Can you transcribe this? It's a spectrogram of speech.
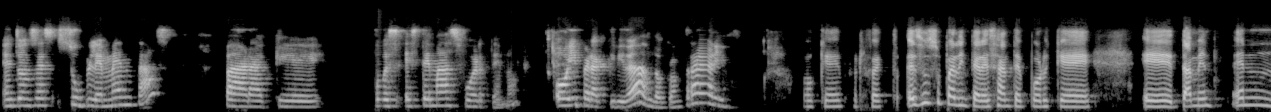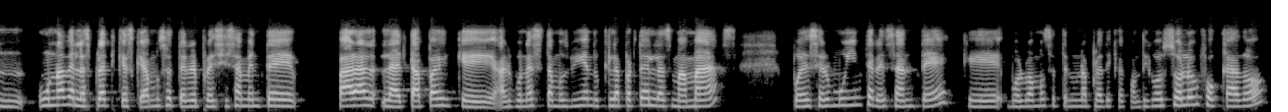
Entonces, suplementas para que pues esté más fuerte, ¿no? O hiperactividad, lo contrario. Ok, perfecto. Eso es súper interesante porque eh, también en una de las pláticas que vamos a tener precisamente para la etapa en que algunas estamos viviendo, que es la parte de las mamás, puede ser muy interesante que volvamos a tener una plática contigo solo enfocado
